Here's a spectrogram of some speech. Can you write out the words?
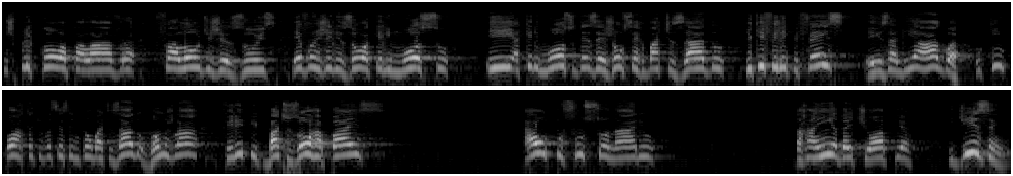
Explicou a palavra, falou de Jesus, evangelizou aquele moço e aquele moço desejou ser batizado. E o que Felipe fez? Eis ali a água. O que importa que você seja então batizado? Vamos lá. Felipe batizou o rapaz, alto funcionário da rainha da Etiópia. E dizem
